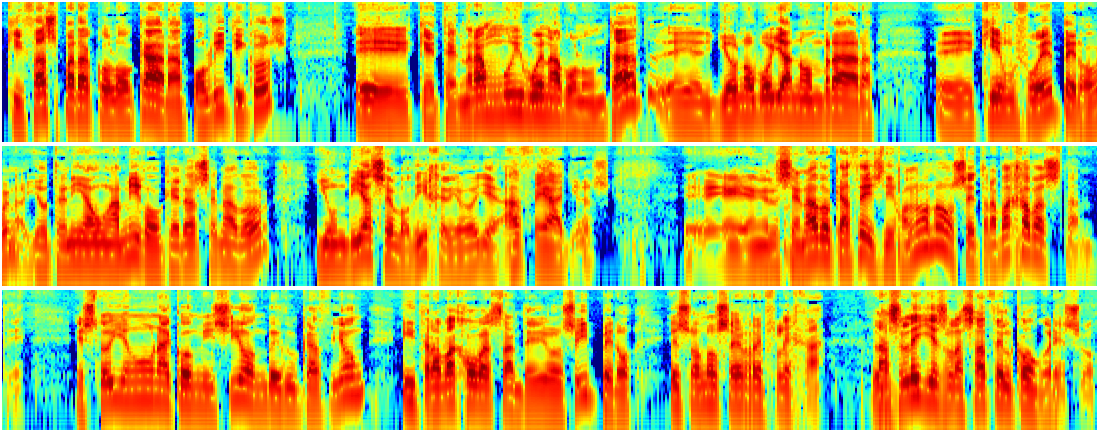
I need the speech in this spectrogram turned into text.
Quizás para colocar a políticos eh, que tendrán muy buena voluntad. Eh, yo no voy a nombrar eh, quién fue, pero bueno, yo tenía un amigo que era senador y un día se lo dije, de oye, hace años, en el Senado, ¿qué hacéis? Dijo, no, no, se trabaja bastante. Estoy en una comisión de educación y trabajo bastante. Digo, sí, pero eso no se refleja. Las leyes las hace el Congreso.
